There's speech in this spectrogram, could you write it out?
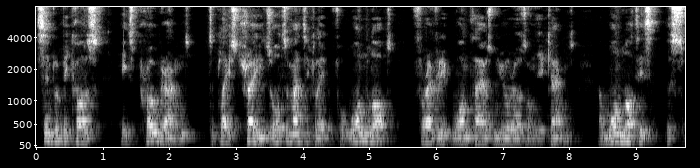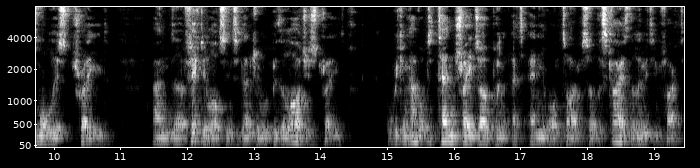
simply because it's programmed to place trades automatically for one lot for every 1000 euros on the account. And one lot is the smallest trade. And uh, 50 lots, incidentally, would be the largest trade. But we can have up to 10 trades open at any one time. So the sky is the limit, in fact.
